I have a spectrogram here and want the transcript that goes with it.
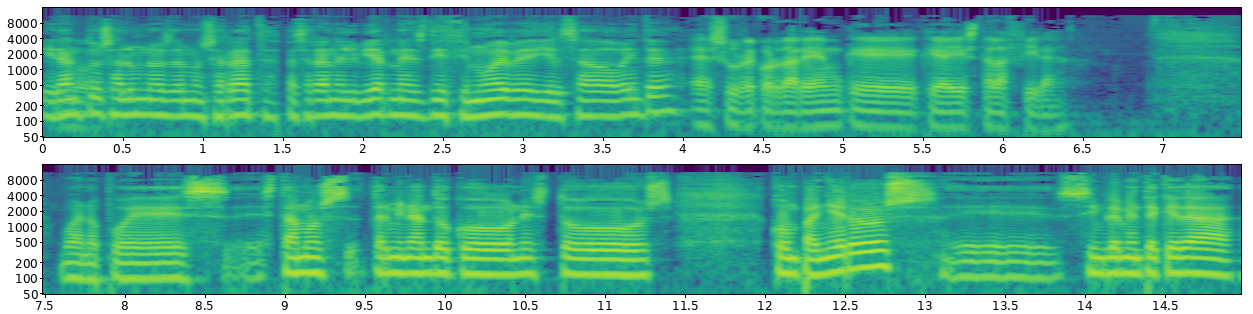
¿Irán tus alumnos de Montserrat? ¿Pasarán el viernes 19 y el sábado 20? Eso recordaré que, que ahí está la fira. Bueno, pues estamos terminando con estos compañeros. Eh, simplemente queda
